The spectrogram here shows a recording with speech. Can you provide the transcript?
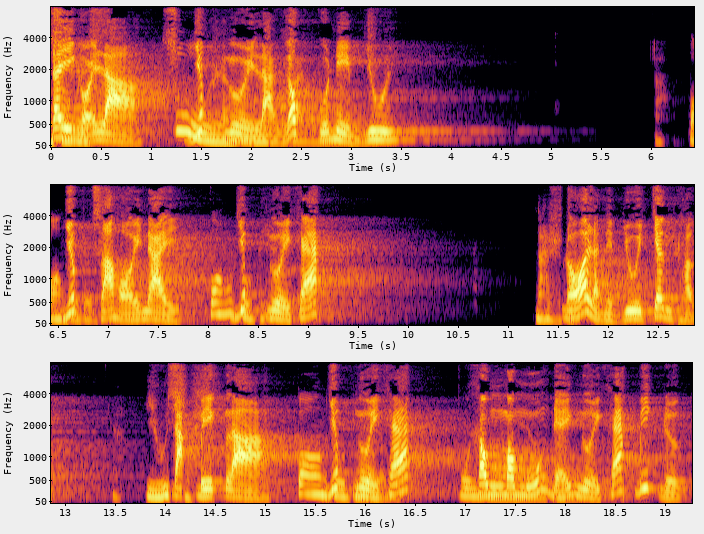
Đây gọi là giúp người là gốc của niềm vui. Giúp xã hội này giúp người khác. Đó là niềm vui chân thật. Đặc biệt là giúp người khác không mong muốn để người khác biết được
